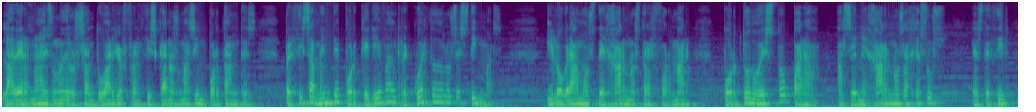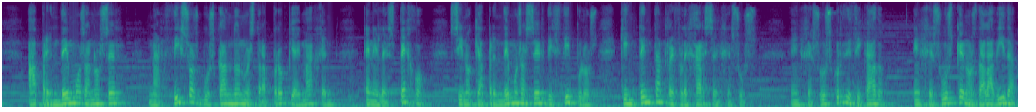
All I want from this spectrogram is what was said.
La Verna es uno de los santuarios franciscanos más importantes, precisamente porque lleva el recuerdo de los estigmas, y logramos dejarnos transformar por todo esto para asemejarnos a Jesús, es decir, aprendemos a no ser narcisos buscando nuestra propia imagen en el espejo, sino que aprendemos a ser discípulos que intentan reflejarse en Jesús, en Jesús crucificado, en Jesús que nos da la vida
